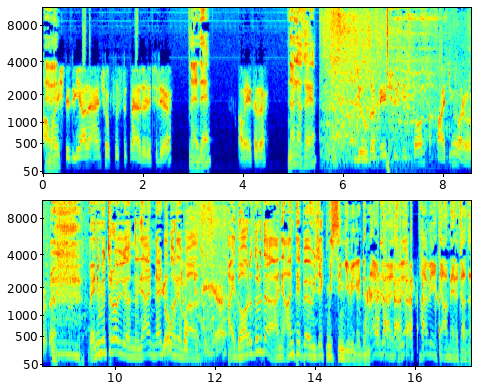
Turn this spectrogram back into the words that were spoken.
Ama evet. işte dünyada en çok fıstık nerede üretiliyor? Nerede? Amerika'da. Ne alaka ya? Yılda 500 bin ton hacmi var orada. Beni mi trollüyorsun? Yani nereden Yok, oraya bağladın? ya. Hay doğrudur da hani Antep'i övecekmişsin gibi girdin. Nerede üretiliyor? Tabii ki Amerika'da.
